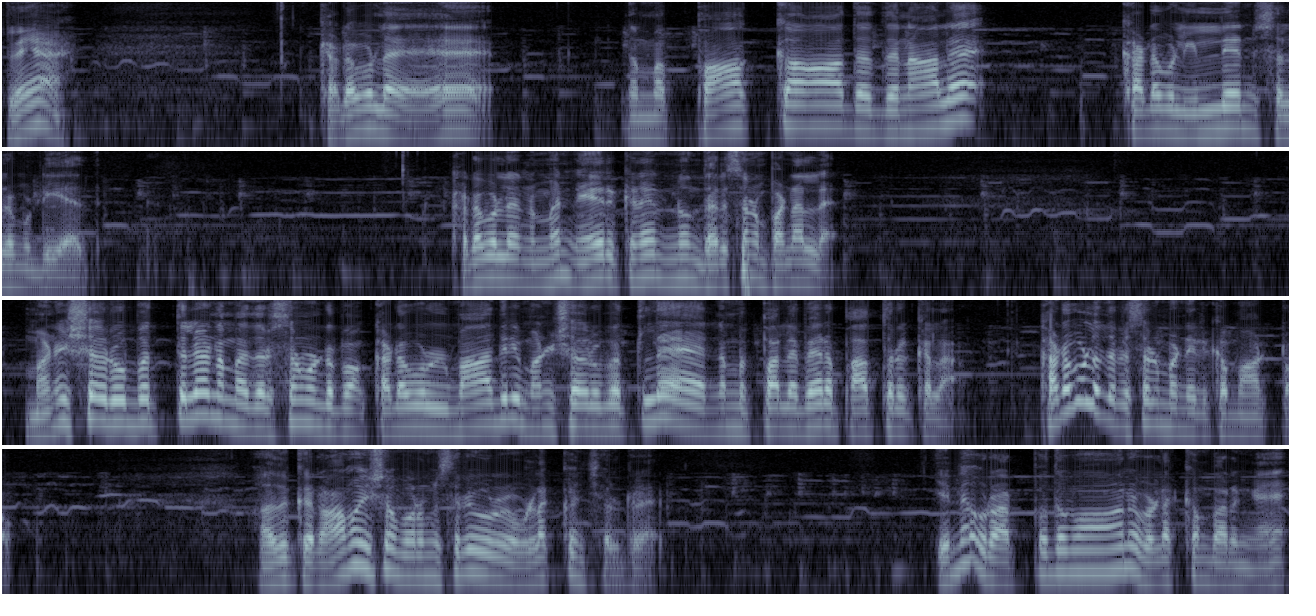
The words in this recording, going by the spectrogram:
இல்லையா? கடவுளை நம்ம பார்க்காததுனால கடவுள் இல்லைன்னு சொல்ல முடியாது. கடவுளை நம்ம நேருக்கு நேர் இன்னும் தரிசனம் பண்ணலை. மனுஷ ரூபத்தில் நம்ம தரிசனம் பண்ணிருப்போம். கடவுள் மாதிரி மனுஷ ரூபத்தில் நம்ம பல பேரை பார்த்துருக்கலாம். கடவுளை தரிசனம் பண்ணியிருக்க மாட்டோம். அதுக்கு ராமேஸ்வரம் சரி ஒரு விளக்கம் சொல்கிறார் என்ன ஒரு அற்புதமான விளக்கம் பாருங்கள்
